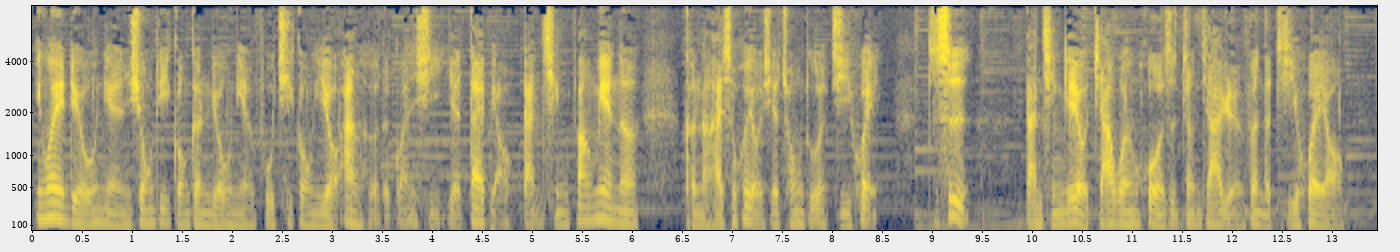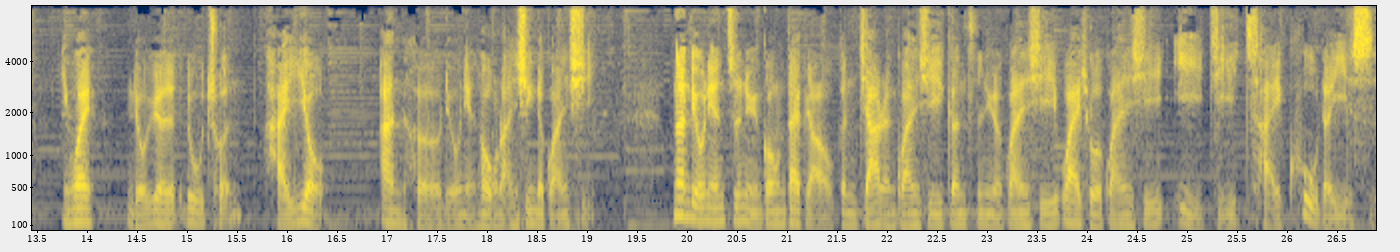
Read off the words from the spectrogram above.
因为流年兄弟宫跟流年夫妻宫也有暗合的关系，也代表感情方面呢，可能还是会有一些冲突的机会，只是感情也有加温或者是增加缘分的机会哦，因为流月禄存还有暗合流年红鸾星的关系。那流年子女宫代表跟家人关系、跟子女的关系、外出的关系以及财库的意思。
